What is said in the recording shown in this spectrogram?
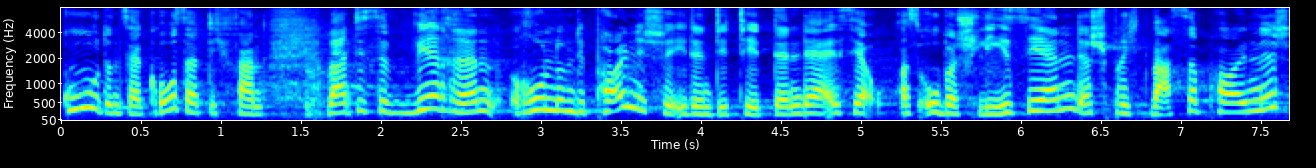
gut und sehr großartig fand, war diese Wirren rund um die polnische Identität. Denn der ist ja aus Oberschlesien, der spricht Wasserpolnisch.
